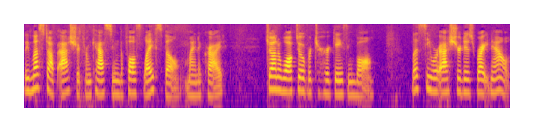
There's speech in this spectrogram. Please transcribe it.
We must stop Astrid from casting the false life spell, Mina cried. Jonna walked over to her gazing ball. Let's see where Astrid is right now,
